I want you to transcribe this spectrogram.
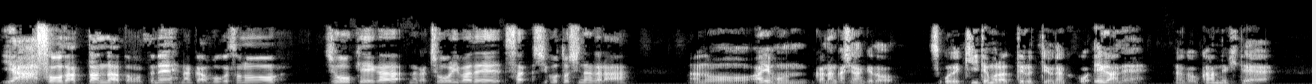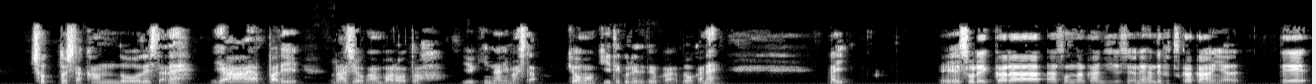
いやー、そうだったんだと思ってね。なんか僕その情景が、なんか調理場でさ仕事しながら、あの、iPhone かなんか知らんけど、そこで聞いてもらってるっていうなんかこう絵がね、なんか浮かんできて、ちょっとした感動でしたね。いやー、やっぱりラジオ頑張ろうという気になりました。今日も聞いてくれてるかどうかね。はい。えー、それから、あ、そんな感じですよね。で、2日間やって、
